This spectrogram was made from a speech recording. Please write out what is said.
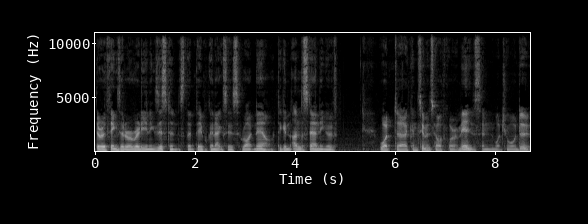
there are things that are already in existence that people can access right now to get an understanding of what uh, Consumers Health Forum is and what you all do.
